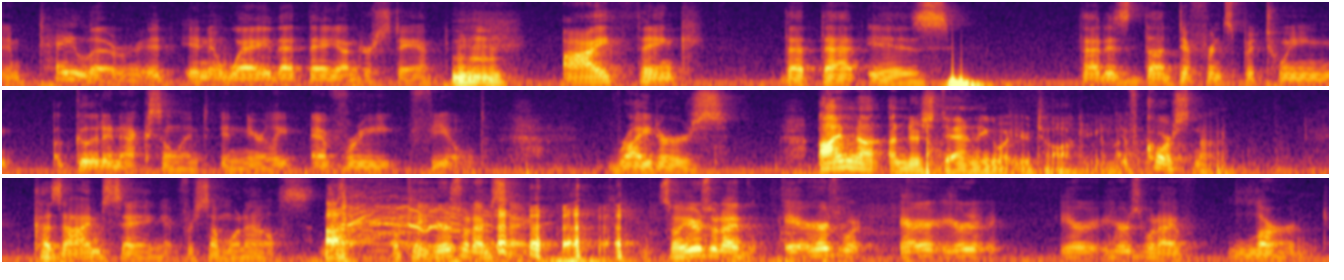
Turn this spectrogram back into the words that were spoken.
and tailor it in a way that they understand. Mm-hmm. I think that that is that is the difference between good and excellent in nearly every field. Writers, I'm not understanding what you're talking about. of course not, because I'm saying it for someone else. Okay, here's what I'm saying. So here's what I've here's what here, here, here here's what I've learned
